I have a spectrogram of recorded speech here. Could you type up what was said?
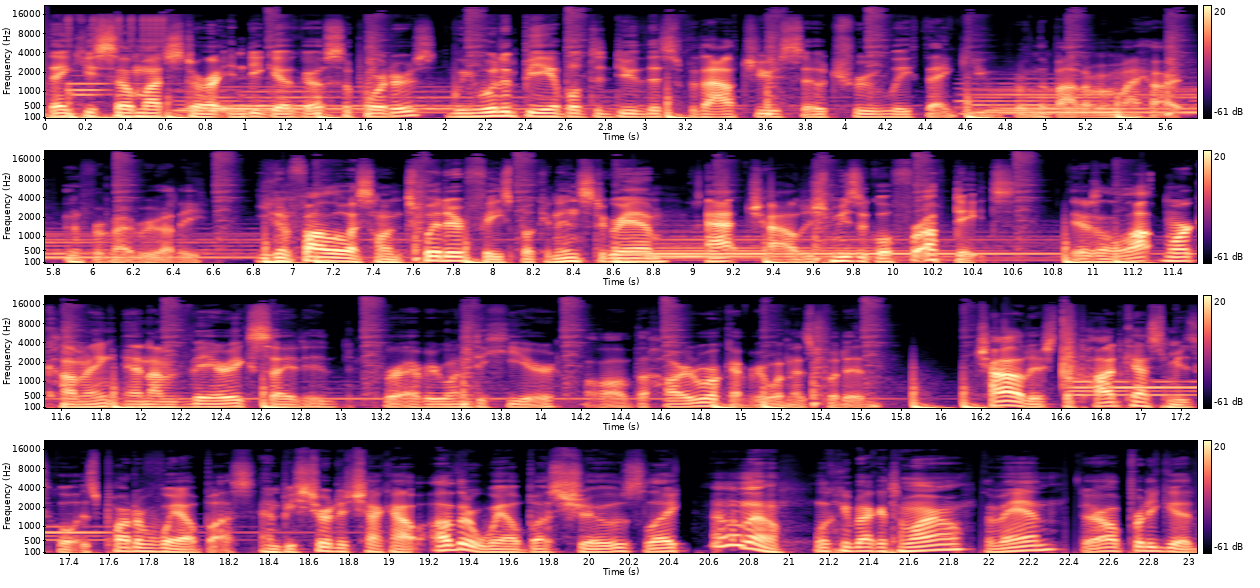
Thank you so much to our Indiegogo supporters. We wouldn't be able to do this without you, so truly thank you from the bottom of my heart and from everybody. You can follow us on Twitter, Facebook, and Instagram at Childish Musical for updates. There's a lot more coming, and I'm very excited for everyone to hear all the hard work everyone has put in. Childish, the podcast musical, is part of Whale Bus, and be sure to check out other Whale Bus shows like, I don't know, Looking Back at Tomorrow, The Man, they're all pretty good.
